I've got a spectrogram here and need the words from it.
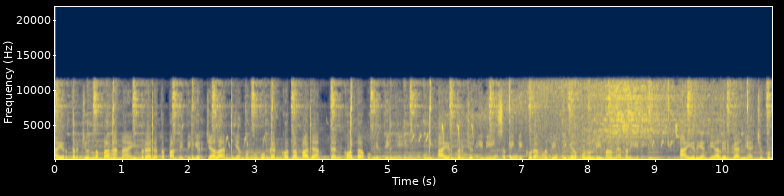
Air terjun Lembah Anai berada tepat di pinggir jalan yang menghubungkan kota Padang dan kota Bukit Tinggi. Air terjun ini setinggi kurang lebih 35 meter ini. Air yang dialirkannya cukup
